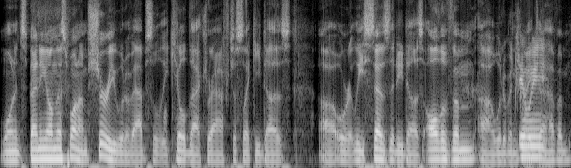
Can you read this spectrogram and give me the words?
wanted Spenny on this one. I'm sure he would have absolutely killed that draft just like he does, uh, or at least says that he does. All of them uh, would have been Can great we- to have him.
